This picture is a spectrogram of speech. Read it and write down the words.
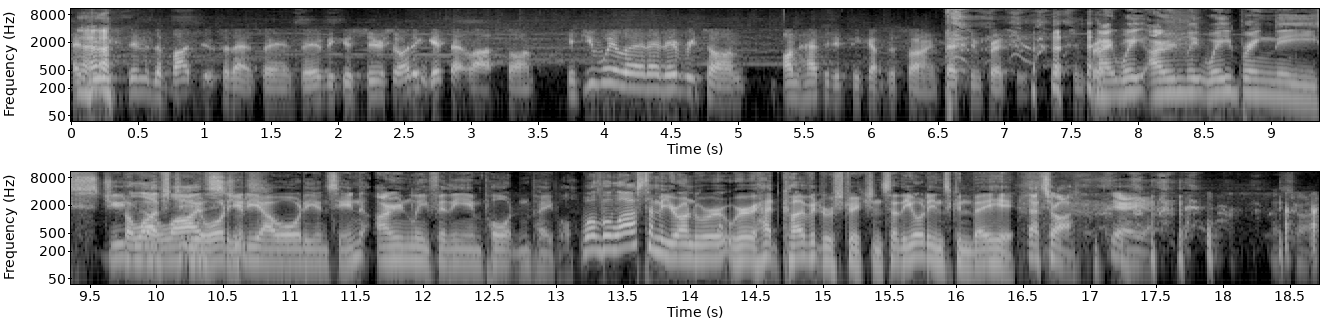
Have you extended the budget for that fanfare? Because seriously, I didn't get that last time. If you wheel that out every time, I'm happy to pick up the phone. That's impressive. That's Mate, impressive. we only we bring the studio The live the studio live audience. studio audience in only for the important people. Well, the last time you were on, we, were, we had COVID restrictions, so the audience can be here. That's right. Yeah, yeah. That's right.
